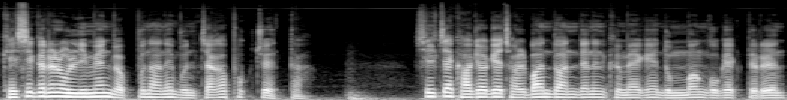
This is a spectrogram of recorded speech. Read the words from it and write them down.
게시글을 올리면 몇 분 안에 문자가 폭주했다. 실제 가격의 절반도 안 되는 금액의 눈먼 고객들은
